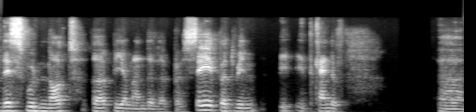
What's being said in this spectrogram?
this would not uh, be a mandala per se, but we it kind of uh,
